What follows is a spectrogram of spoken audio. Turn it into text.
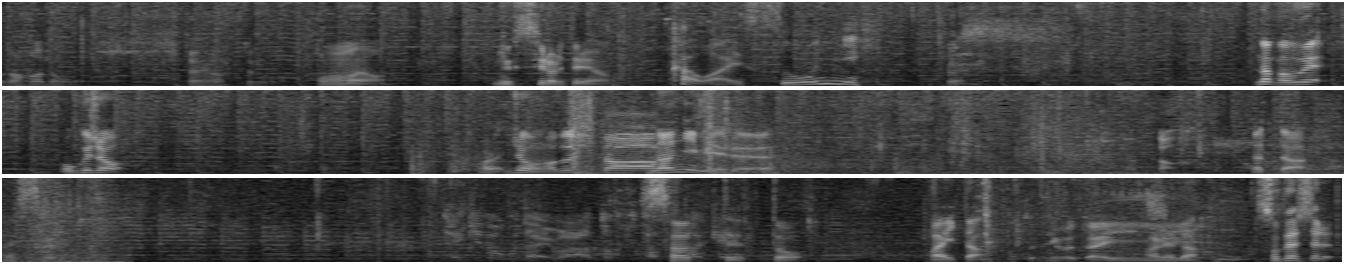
ブラハでも下になってるわ。ほんまや。見捨てられてるやん。かわいそうに なんか上屋上。あれジョン外した。何見える？やった。やった。ナイス。さてと。あいた。あと2部隊あれだ。想定してる。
